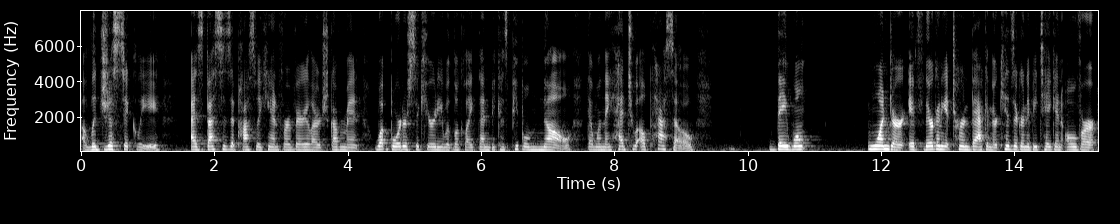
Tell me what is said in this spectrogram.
uh, logistically as best as it possibly can for a very large government what border security would look like then because people know that when they head to El Paso they won't wonder if they're going to get turned back and their kids are going to be taken over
